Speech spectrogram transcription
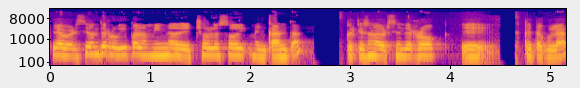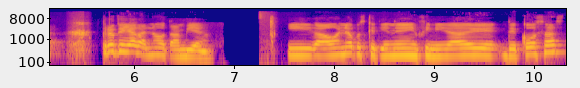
la versión de Rubí Palomino de Cholo Soy me encanta, porque es una versión de rock eh, espectacular. Creo que ella ganó también. Y Gaona, pues que tiene infinidad de, de cosas.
